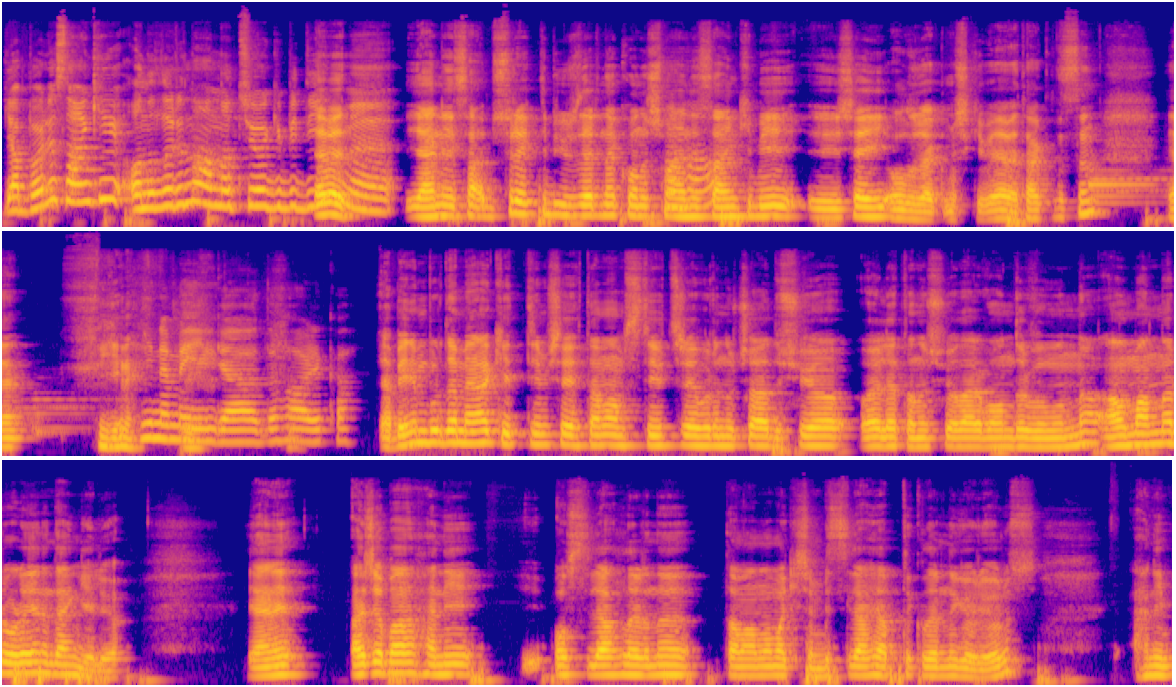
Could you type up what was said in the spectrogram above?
Ya böyle sanki anılarını anlatıyor gibi değil Evet. mi? Yani sürekli bir üzerine konuşma hani Aha. sanki bir e, şey olacakmış gibi. Evet haklısın. Yani yine. Yine mail geldi. Harika. Ya benim burada merak ettiğim şey tamam Steve Trevor'ın uçağı düşüyor. Öyle tanışıyorlar Wonder Woman'la. Almanlar oraya neden geliyor? Yani acaba hani o silahlarını tamamlamak için bir silah yaptıklarını görüyoruz. Hani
